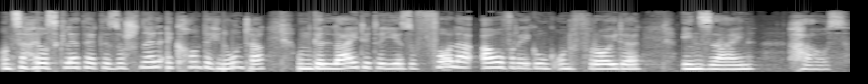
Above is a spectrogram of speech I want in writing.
Und Zachäus kletterte so schnell er konnte hinunter und geleitete Jesus voller Aufregung und Freude in sein Haus.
